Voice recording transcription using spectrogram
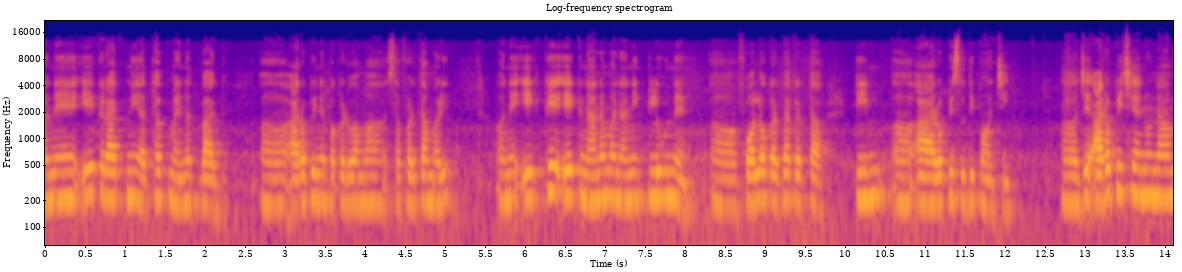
અને એક રાતની અથક મહેનત બાદ આરોપીને પકડવામાં સફળતા મળી અને એકે એક નાનામાં નાની ક્લૂને ફોલો કરતાં કરતાં ટીમ આ આરોપી સુધી પહોંચી. જે આરોપી છે એનું નામ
